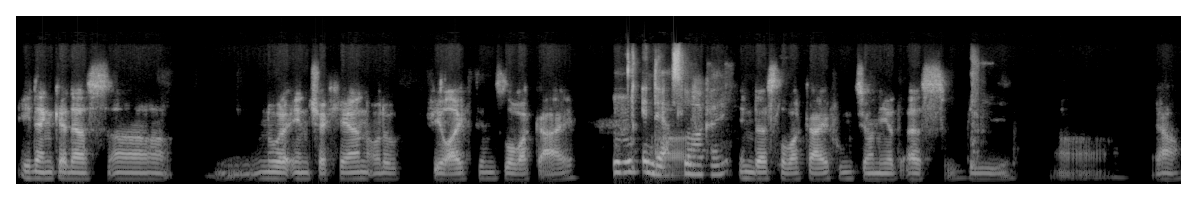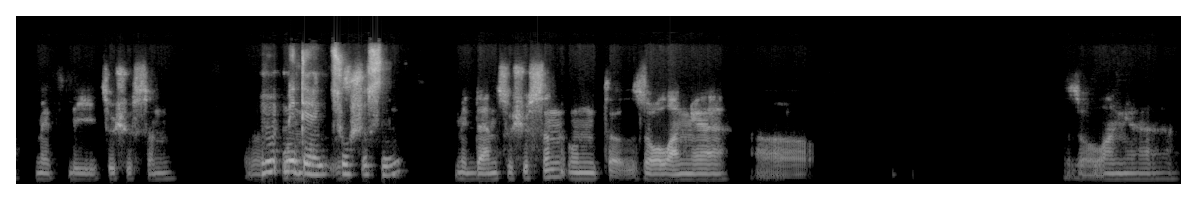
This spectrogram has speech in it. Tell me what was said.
Ich denke, dass uh, nur in Tschechien oder vielleicht in Slowakei. Mhm, in der Slowakei. In der Slowakei funktioniert es wie ja, mit den Zuschüssen. Mhm, mit den Zuschüssen mit den Zuschüssen und äh, solange, äh, solange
